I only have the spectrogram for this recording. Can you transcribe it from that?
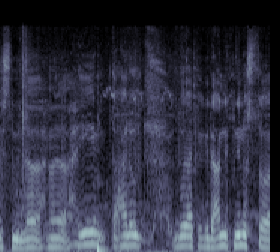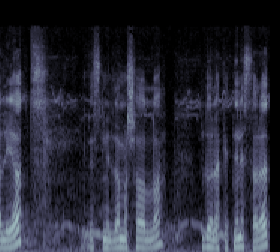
بسم الله الرحمن الرحيم. تعالوا دولك يا جدعان اتنين استراليات. بسم الله ما شاء الله. دولك اتنين استراليات.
